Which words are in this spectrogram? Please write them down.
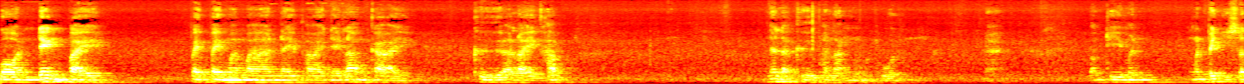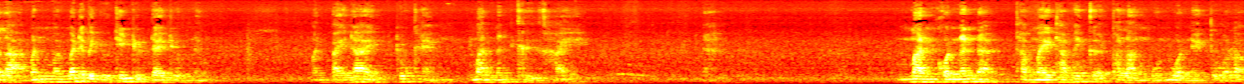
บอลเด้งไป ไปไปมามาในภายในร่างกาย คืออะไรครับ นั่นแหละคือพลังหนุนวนนะบางทีมันมันเป็นอิสระมันมันไม่ได้ไปอยู่ที่จุดใดจุดหนึ่ง มันไปได้ทุกแห่งมันนั้นคือใครนะมันคนนั้นน่ะทำไมทำให้เกิดพลังหมุนวนในตัวเรา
